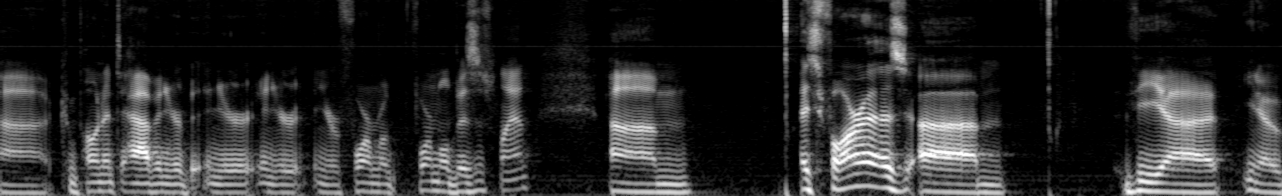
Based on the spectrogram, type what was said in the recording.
uh, component to have in your, in your, in your, in your formal, formal business plan. Um, as far as um, the, uh, you know,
